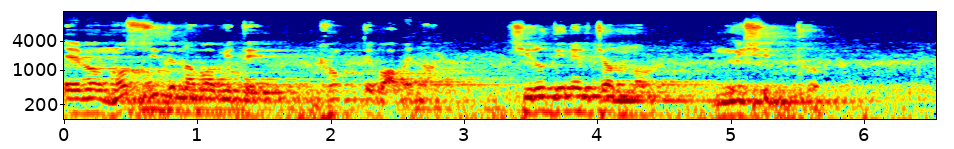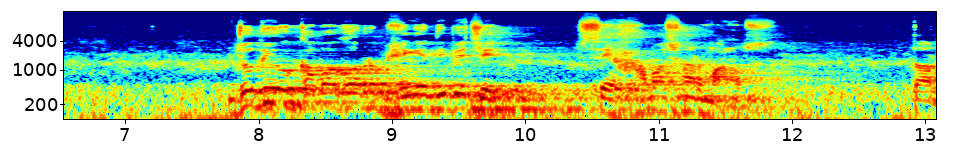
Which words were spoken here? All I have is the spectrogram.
এবং মসজিদ নবাবিতে ঢুকতে পাবে না। চিরদিনের জন্য নিষিদ্ধ। যদিও কাবাঘর ভেঙে দিবে যে সে হাবাসার মানুষ। তার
